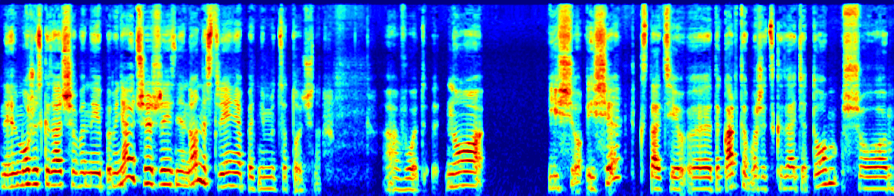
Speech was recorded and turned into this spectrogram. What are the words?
не можу сказати, що вони поміняють щось в житті, але настроєння підніметься точно. Вот. Но еще, еще, кстати, эта карта может сказать о том, що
